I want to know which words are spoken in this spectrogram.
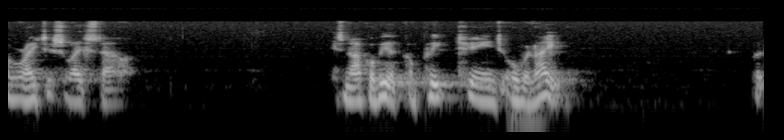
a righteous lifestyle. It's not going to be a complete change overnight, but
